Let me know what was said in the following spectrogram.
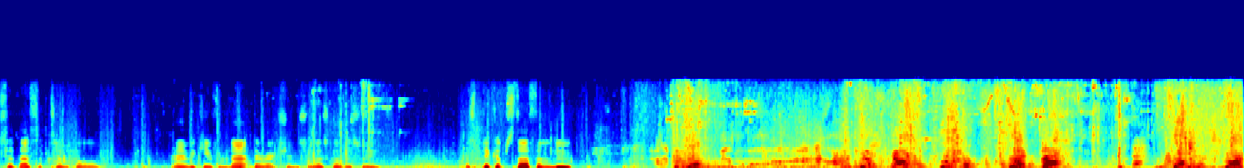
so that's a temple. And we came from that direction, so let's go this way. Let's pick up stuff and loot.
